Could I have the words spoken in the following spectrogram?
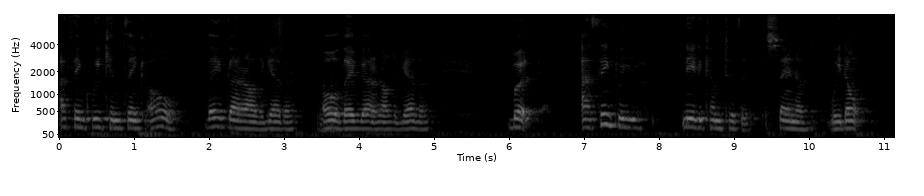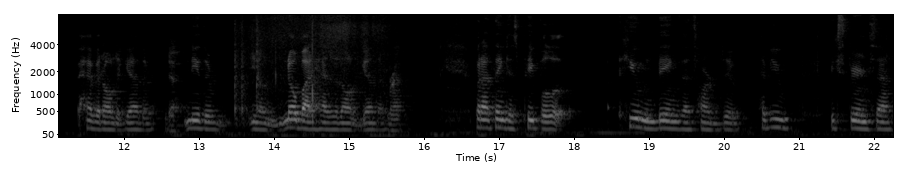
I think we can think, oh, they've got it all together. Oh, they've got it all together. But I think we need to come to the saying of we don't have it all together. Yeah. Neither, you know, nobody has it all together. Right. But I think as people, human beings, that's hard to do. Have you experienced that?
